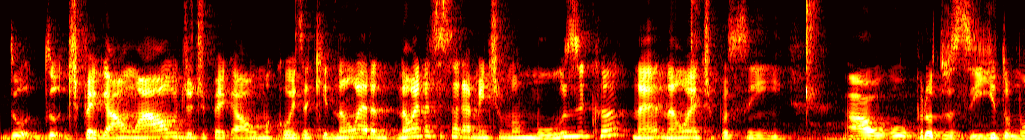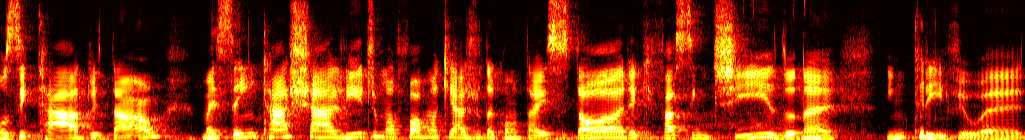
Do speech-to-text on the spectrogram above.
do, do, de pegar um áudio, de pegar uma coisa que não era não é necessariamente uma música, né? Não é tipo assim algo produzido, musicado e tal, mas você encaixar ali de uma forma que ajuda a contar a história, que faz sentido, né? Incrível. É,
